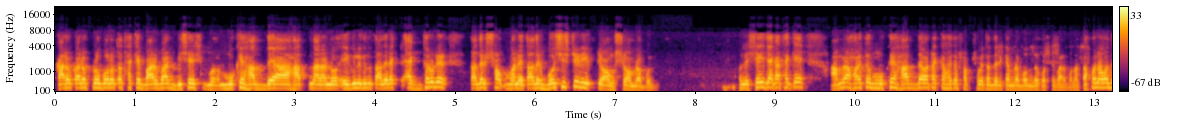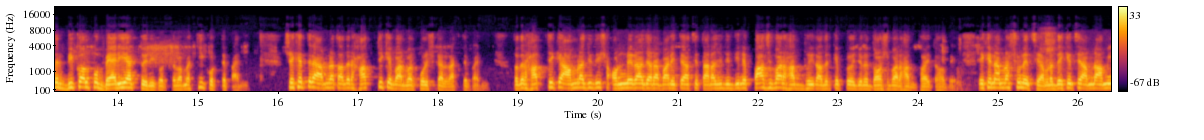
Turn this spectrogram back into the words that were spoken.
কারও কারও প্রবণতা থাকে বারবার বিশেষ মুখে হাত দেয়া হাত নাড়ানো এগুলো কিন্তু তাদের একটা এক ধরনের তাদের সব মানে তাদের বৈশিষ্ট্যেরই একটি অংশ আমরা বলি। ফলে সেই জায়গা থেকে আমরা হয়তো মুখে হাত দেওয়াটাকে হয়তো সবসময় তাদেরকে আমরা বন্ধ করতে পারব না। তখন আমাদের বিকল্প ব্যারিয়ার তৈরি করতে হবে আমরা কি করতে পারি? সেক্ষেত্রে আমরা তাদের হাতটিকে বারবার পরিষ্কার রাখতে পারি। তাদের হাত থেকে আমরা যদি অন্যেরা যারা বাড়িতে আছে তারা যদি দিনে পাঁচবার হাত ধুই তাদেরকে প্রয়োজনে দশ বার হাত ধোয়াইতে হবে। এখানে আমরা শুনেছি আমরা দেখেছি আমরা আমি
